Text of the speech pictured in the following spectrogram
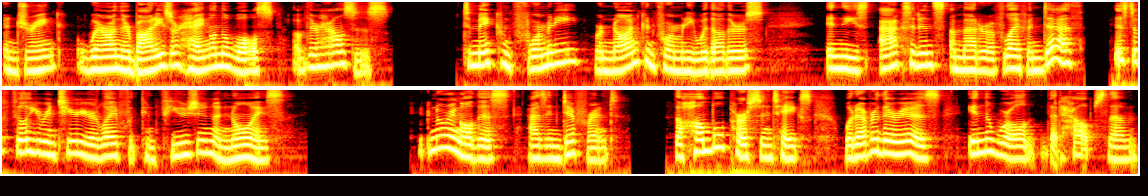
and drink, wear on their bodies, or hang on the walls of their houses. To make conformity or nonconformity with others in these accidents a matter of life and death is to fill your interior life with confusion and noise. Ignoring all this as indifferent, the humble person takes whatever there is in the world that helps them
